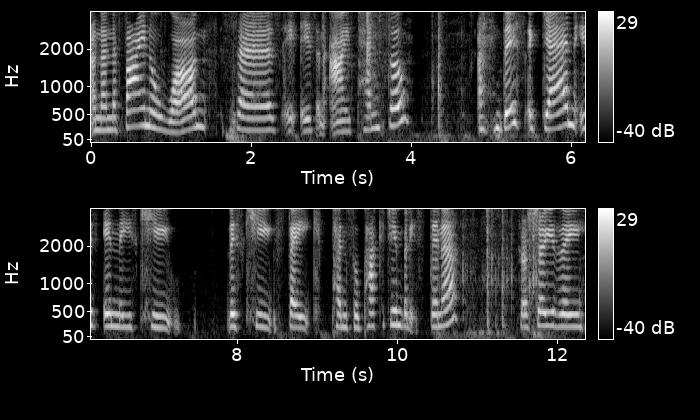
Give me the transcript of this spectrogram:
And then the final one says it is an eye pencil. And this again is in these cute, this cute fake pencil packaging, but it's thinner. So I'll show you the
